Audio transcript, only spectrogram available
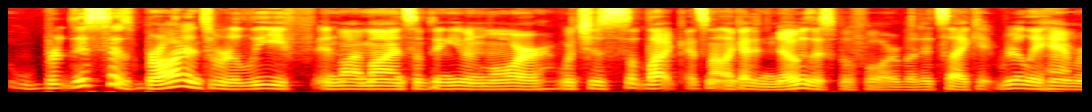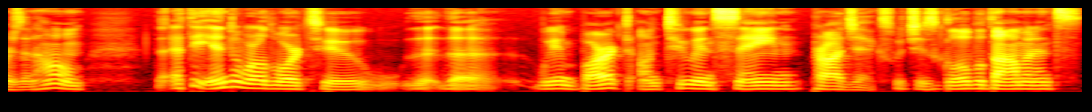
this has brought into relief in my mind something even more, which is like it's not like I didn't know this before, but it's like it really hammers it home. At the end of World War II, the, the we embarked on two insane projects, which is global dominance,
